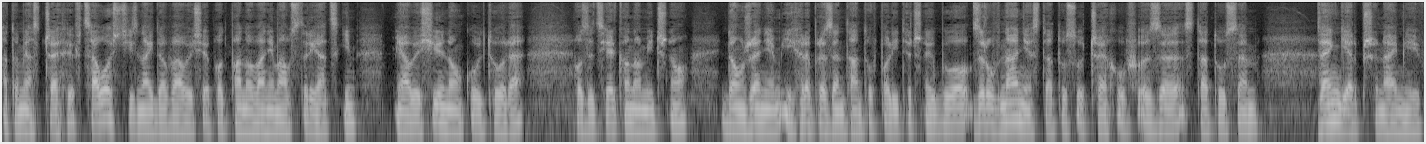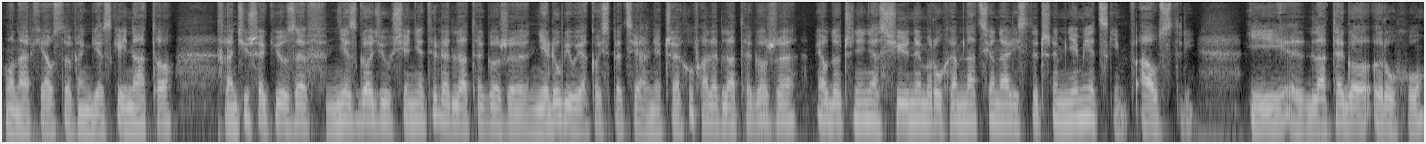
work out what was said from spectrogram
Natomiast Czechy w całości znajdowały się pod panowaniem austriackim, miały silną kulturę, pozycję ekonomiczną. Dążeniem ich reprezentantów politycznych było zrównanie statusu Czechów ze statusem Węgier przynajmniej w monarchii austro-węgierskiej. Na to Franciszek Józef nie zgodził się nie tyle dlatego, że nie lubił jakoś specjalnie Czechów, ale dlatego, że miał do czynienia z silnym ruchem nacjonalistycznym niemieckim w Austrii. I dla tego ruchu,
